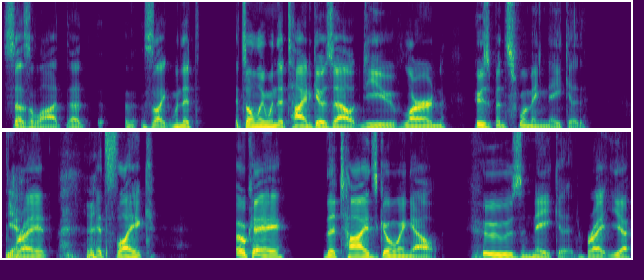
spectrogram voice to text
says a lot that uh, it's like when the it's only when the tide goes out do you learn who's been swimming naked. Yeah. Right? it's like okay, the tide's going out. Who's naked, right? Yeah.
